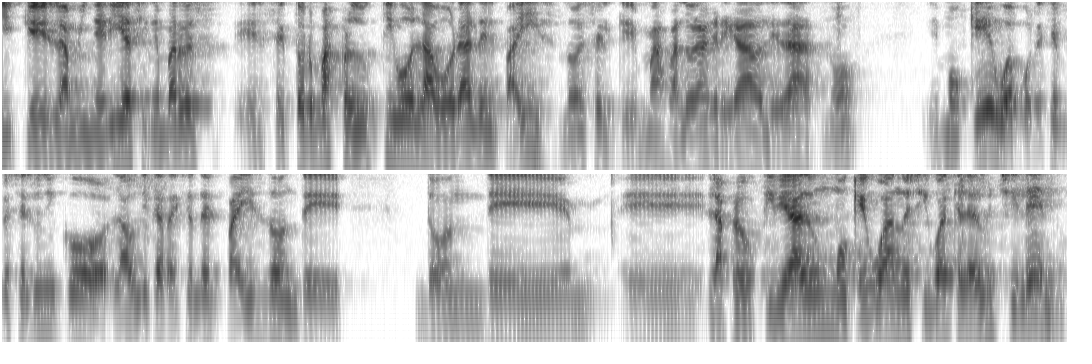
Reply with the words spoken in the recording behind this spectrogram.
y que la minería, sin embargo, es el sector más productivo laboral del país, ¿no? Es el que más valor agregado le da, ¿no? Moquegua, por ejemplo, es el único, la única región del país donde, donde eh, la productividad de un moqueguano es igual que la de un chileno,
